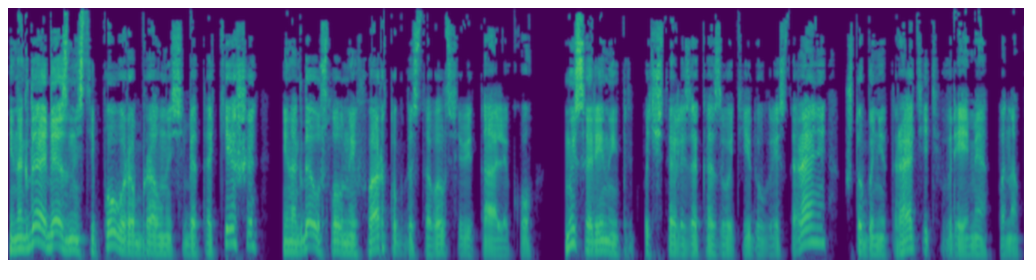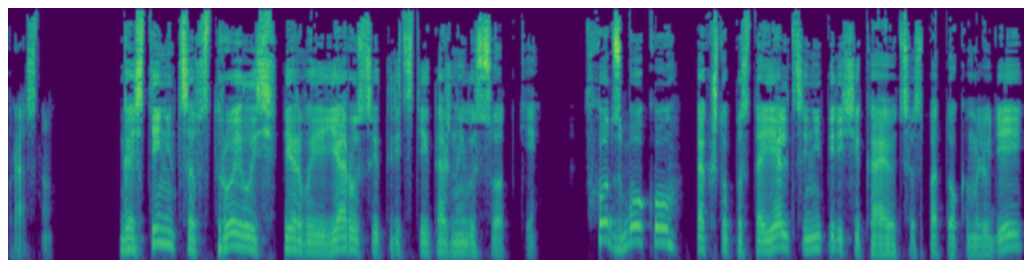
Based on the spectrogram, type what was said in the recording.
Иногда обязанности повара брал на себя Такеши, иногда условный фартук доставался Виталику. Мы с Ариной предпочитали заказывать еду в ресторане, чтобы не тратить время понапрасну. Гостиница встроилась в первые ярусы тридцатиэтажной высотки. Вход сбоку, так что постояльцы не пересекаются с потоком людей,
